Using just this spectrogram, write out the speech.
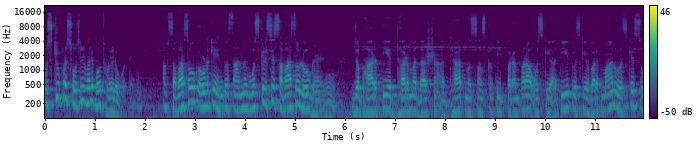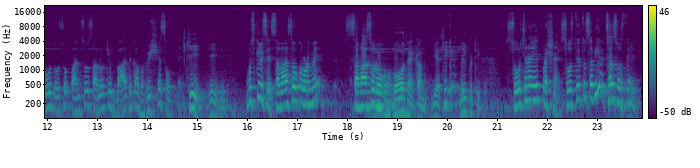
उसके ऊपर सोचने वाले बहुत थोड़े लोग होते हैं। अब सवा सौ करोड़ के हिंदुस्तान में मुश्किल से सवा सौ लोग हैं जो भारतीय धर्म दर्शन अध्यात्म संस्कृति परंपरा उसके अतीत उसके वर्तमान और उसके 100 200 500 सालों के बाद का भविष्य सोचते हैं। जी जी जी। मुश्किल से सवा सौ करोड़ में सवा सौ लोग होंगे। बहुत है कम यस ठीक है? बिल्कुल ठीक है। सोचना एक प्रश्न है। सोचते तो सभी अच्छा सोचते हैं।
